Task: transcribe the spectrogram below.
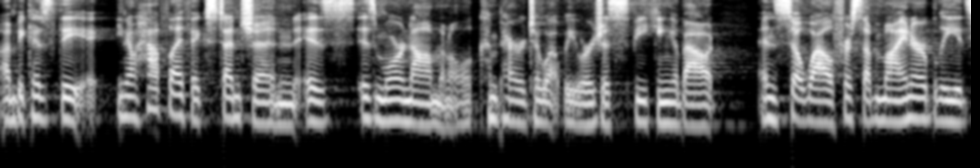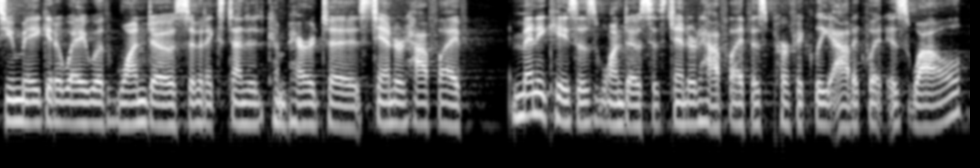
Um, because the you know half life extension is is more nominal compared to what we were just speaking about and so while for some minor bleeds, you may get away with one dose of an extended compared to standard half life, in many cases, one dose of standard half life is perfectly adequate as well.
